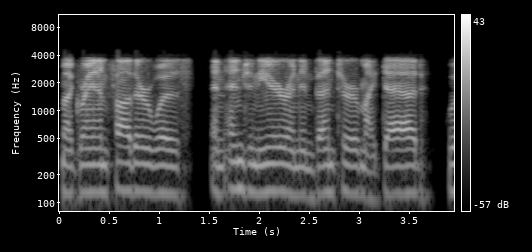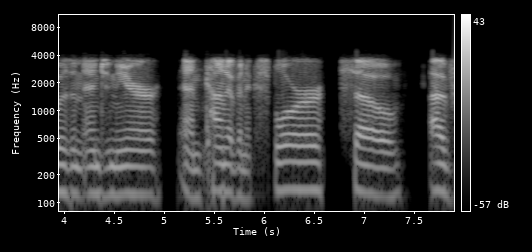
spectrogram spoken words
My grandfather was an engineer and inventor. My dad was an engineer and kind of an explorer. So I've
